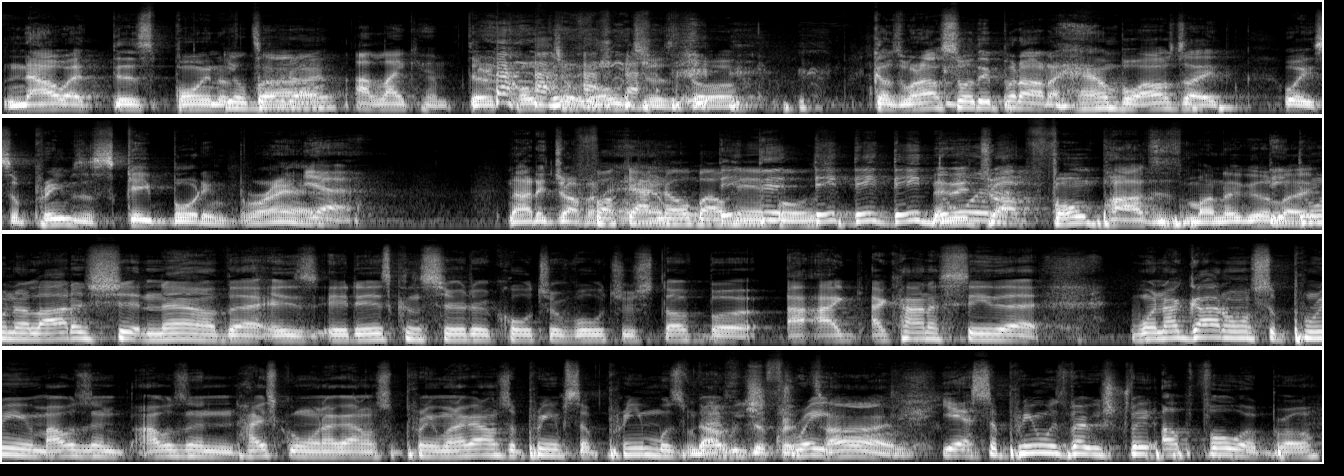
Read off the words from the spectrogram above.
now at this point of Yo, time, I like him. they're culture vultures, dog. Because when I saw they put out a handball, I was like, wait, Supreme's a skateboarding brand. Yeah, Now they dropping Fuck a y'all know about they handballs. did. They they they then doing. they drop Foamposites, my nigga. they like, doing a lot of shit now that is it is considered culture vulture stuff, but I I, I kind of say that when I got on Supreme, I was in I was in high school when I got on Supreme. When I got on Supreme, Supreme was That very was a different straight. time. Yeah, Supreme was very straight up forward, bro.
